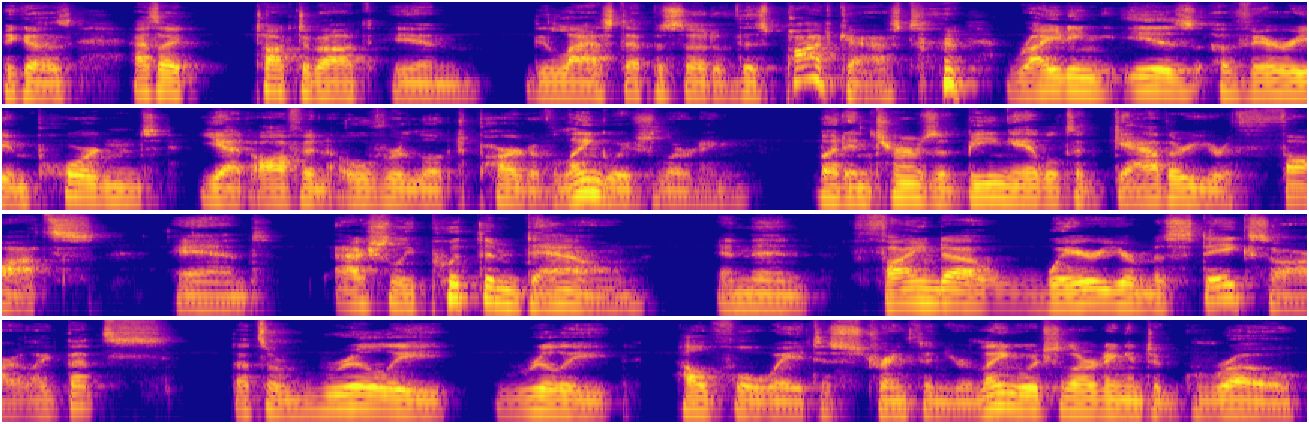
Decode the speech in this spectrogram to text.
Because as I talked about in the last episode of this podcast, writing is a very important yet often overlooked part of language learning. But in terms of being able to gather your thoughts and actually put them down and then find out where your mistakes are, like that's, that's a really, really helpful way to strengthen your language learning and to grow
